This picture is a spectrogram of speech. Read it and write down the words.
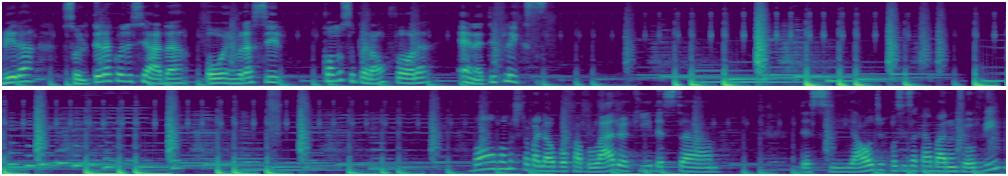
mira Soltera Codiciada o en Brasil, Como Superar um Fora en Netflix. Bom, vamos trabalhar o vocabulário aqui dessa, desse áudio que vocês acabaram de ouvir.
